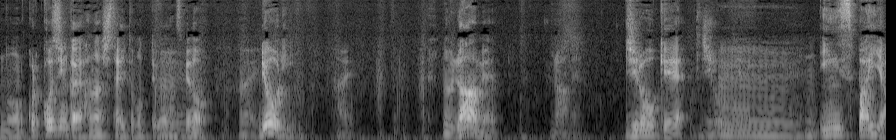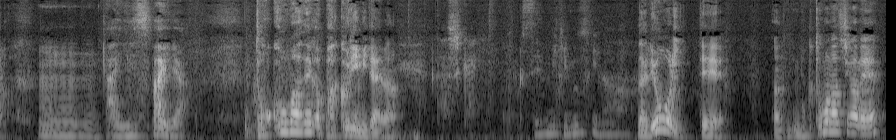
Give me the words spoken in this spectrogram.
あのこれ個人会で話したいと思ってることなんですけど、はい。料理。はい。のラーメン。ラーメン。二郎系。う二郎系。ん。インスパイア。うんうんうん。あインスパイア。どこまでがパクリみたいな。確かこれ線引きむずいな。ら料理ってあの僕友達がね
